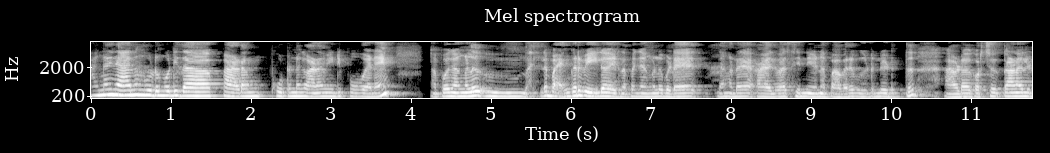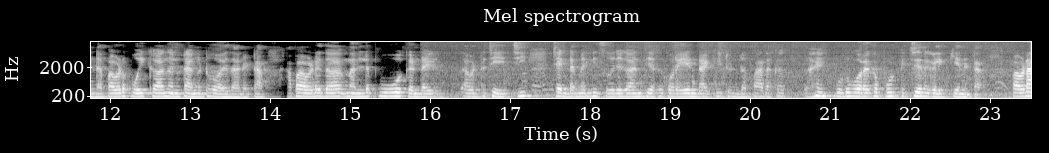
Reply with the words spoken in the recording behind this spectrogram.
അങ്ങനെ ഞാനും കൂടും കൂടി ഇതാ പാടം പൂട്ടുന്ന കാണാൻ വേണ്ടി പോവുകയാണേ അപ്പോൾ ഞങ്ങൾ നല്ല ഭയങ്കര വെയിലായിരുന്നു. അപ്പോൾ ഞങ്ങളിവിടെ ഞങ്ങളുടെ അയൽവാസി തന്നെയാണ്. അപ്പോൾ അവരെ വീടിന്റെ അടുത്ത് അവിടെ കുറച്ച് തണലുണ്ട്. അപ്പോൾ അവിടെ പോയി കാന്നിട്ട് അങ്ങോട്ട് പോയതാണ് കേട്ടോ. അപ്പോൾ അവിടെ ഇതാ നല്ല പൂവൊക്കെ ഉണ്ടായി. അവിടുത്തെ ചേച്ചി ചെണ്ടമല്ലി സൂര്യകാന്തി ഒക്കെ കുറേ ഉണ്ടാക്കിയിട്ടുണ്ട്. അപ്പോൾ അതൊക്കെ പുടു കുറേയൊക്കെ പൊട്ടിച്ച് തന്നെ കളിക്കാൻ കേട്ടോ. അപ്പോൾ അവിടെ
